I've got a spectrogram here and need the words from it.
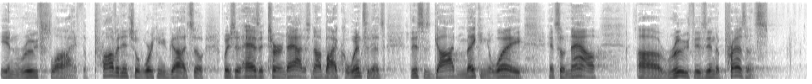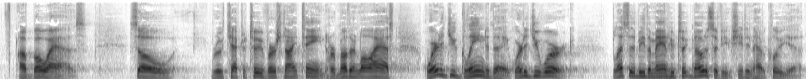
in Ruth's life, the providential working of God. So when he said, as it turned out, it's not by coincidence. This is God making a way. And so now uh, Ruth is in the presence of Boaz. So, Ruth chapter 2, verse 19, her mother in law asked, Where did you glean today? Where did you work? Blessed be the man who took notice of you. She didn't have a clue yet.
